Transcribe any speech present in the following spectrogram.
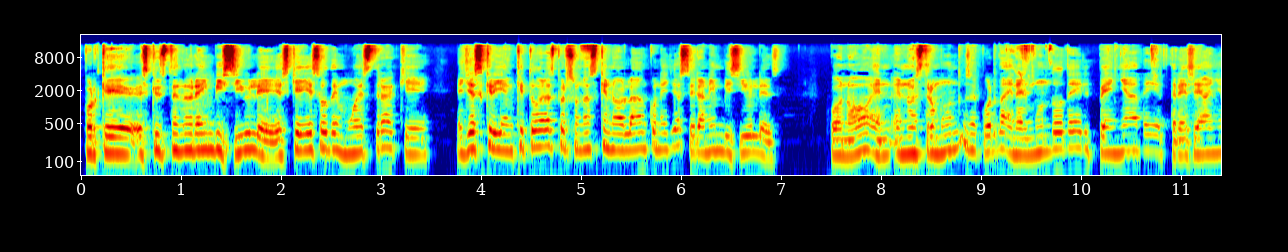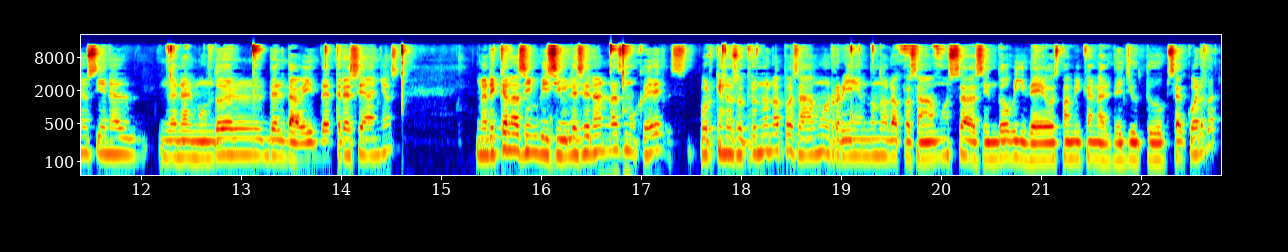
Porque es que usted no era invisible, es que eso demuestra que ellas creían que todas las personas que no hablaban con ellas eran invisibles. ¿O no? En, en nuestro mundo, ¿se acuerda? En el mundo del Peña de 13 años y en el, en el mundo del, del David de 13 años, marica, las invisibles eran las mujeres, porque nosotros no la pasábamos riendo, no la pasábamos haciendo videos para mi canal de YouTube, ¿se acuerda?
